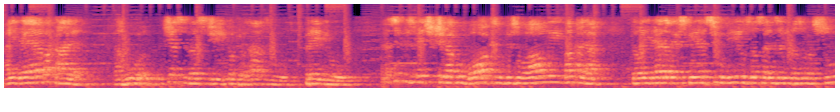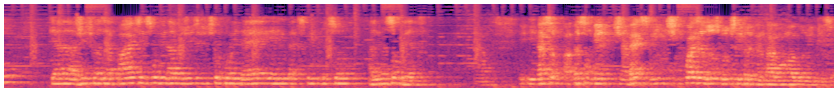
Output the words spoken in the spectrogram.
a ideia era batalha na rua. Não tinha esse lance de campeonato, prêmio. Era simplesmente chegar com um box, um visual e batalhar. Então a ideia da Backspin era se unir os dançarinos ali da Zona Sul, que era, a gente fazia parte, eles convidavam a gente, a gente trocou ideia e aí o Backspin começou ali na São Bento. E, e nessa a da São Bento tinha Backspin, quais eram os outros grupos que frequentavam logo no início?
